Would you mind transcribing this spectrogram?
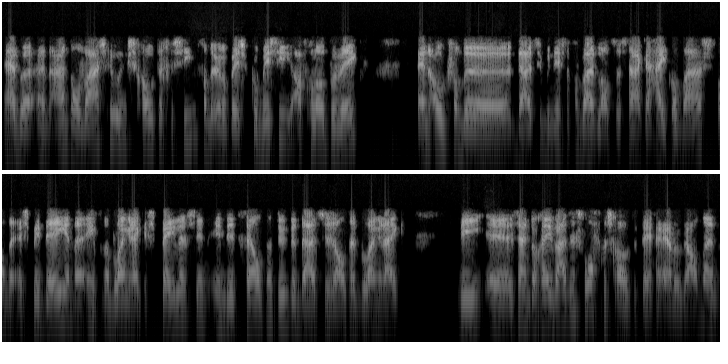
hebben een aantal waarschuwingsschoten gezien van de Europese Commissie afgelopen week. En ook van de Duitse minister van Buitenlandse Zaken Heiko Maas van de SPD. En eh, een van de belangrijke spelers in, in dit veld natuurlijk. De Duitsers is altijd belangrijk. Die uh, zijn toch even uit hun slof geschoten tegen Erdogan. En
